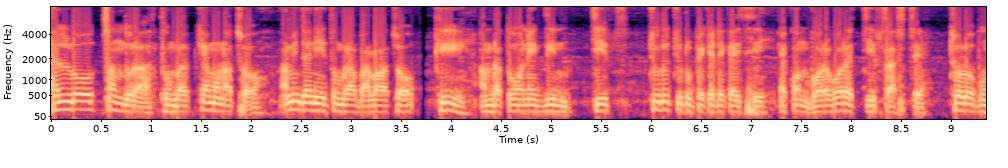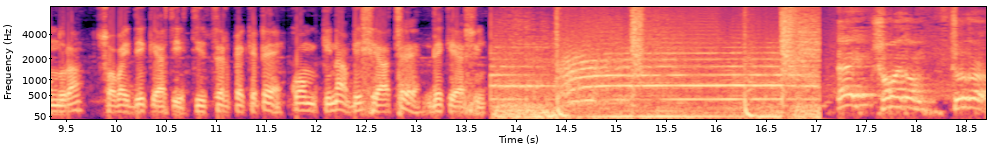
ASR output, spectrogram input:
হ্যালো চান্দুরা তোমরা কেমন আছো? আমি জানি তোমরা ভালো আছো। কি আমরা তো অনেকদিন চিপস ছোট ছোট প্যাকেটে খাইছি। এখন বড় বড় চিপস আসছে। চলো বন্ধুরা সবাই দেখে আসি চিপসের প্যাকেটে কম কিনা বেশি আছে? দেখে আসি। এই সময় কম শুরু করো।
